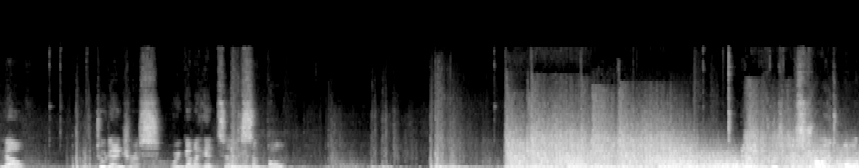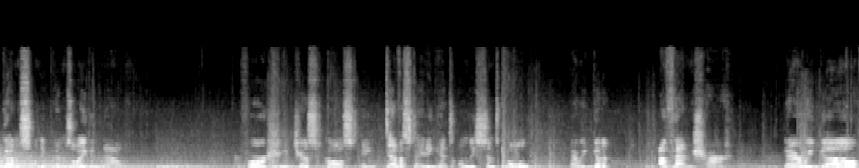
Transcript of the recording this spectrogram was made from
No. Too dangerous. We're gonna hit uh, St. Paul. Enemy cruiser destroyed. On the Prinz Eugen now. For she just caused a devastating hit on the St. Paul. And we gotta avenge her. There we go.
